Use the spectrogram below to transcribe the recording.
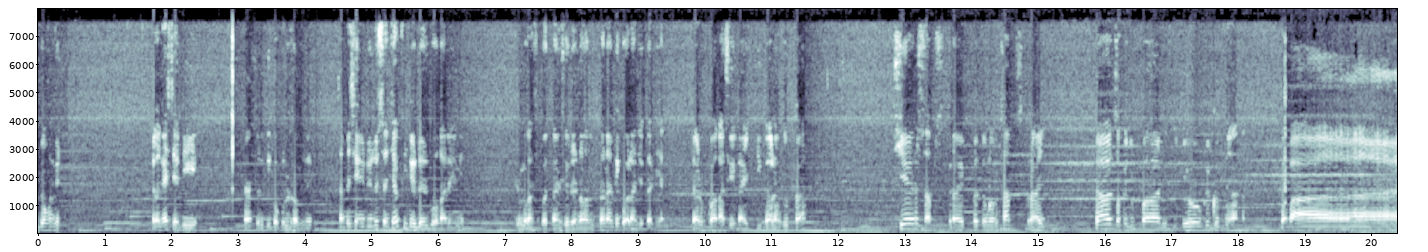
32 menit. Oke guys jadi Saya sudah 32 menit. Sampai sini dulu saja video dari gue kali ini. Terima kasih buat kalian sudah nonton. Nanti gue lanjut lagi ya. Jangan lupa kasih like jika kalian suka. Share, subscribe, betul subscribe? Dan sampai jumpa di video berikutnya. Bye-bye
